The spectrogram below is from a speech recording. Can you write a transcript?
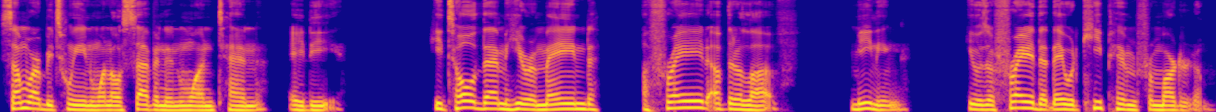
somewhere between 107 and 110 AD. He told them he remained afraid of their love, meaning he was afraid that they would keep him from martyrdom,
